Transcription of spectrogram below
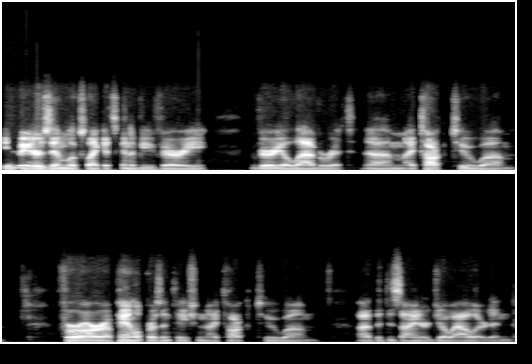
Invader Zim looks like it's going to be very, very elaborate. Um, I talked to um, for our panel presentation, I talked to um, the designer Joe Allard, and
